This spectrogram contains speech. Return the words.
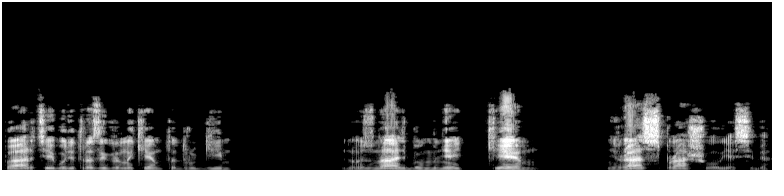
партия будет разыграна кем-то другим. Но знать бы мне кем, не раз спрашивал я себя.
